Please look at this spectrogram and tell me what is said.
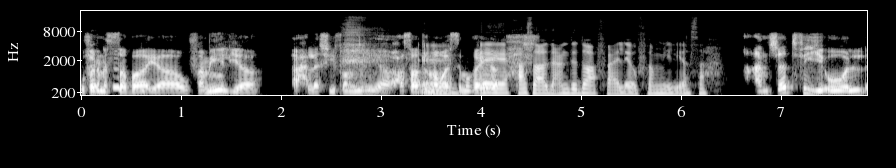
وفرن الصبايا وفاميليا. أحلى شيء فاميليا وحصاد المواسم وغيرها إيه حصاد عندي ضعف عليه وفاميليا صح. عن جد في يقول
